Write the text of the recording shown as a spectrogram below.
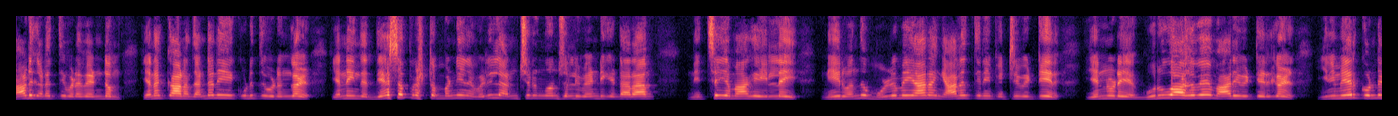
நாடு கடத்தி விட வேண்டும். எனக்கான தண்டனையை கொடுத்து விடுங்கள். என்னை இந்த தேச பிரஷ்டம் பண்ணி என்னை வெளியில் அனுப்பிச்சிடுங்கன்னு சொல்லி வேண்டிக்கிட்டாராம் நிச்சயமாக இல்லை. நீர் வந்து முழுமையான ஞானத்தினை பெற்றுவிட்டீர். என்னுடைய குருவாகவே மாறிவிட்டீர்கள். இனிமேற்கொண்டு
